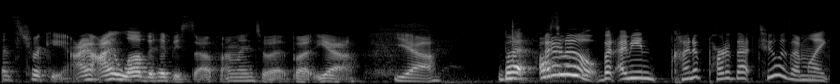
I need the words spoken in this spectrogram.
It's tricky. I I love the hippie stuff. I'm into it, but yeah. Yeah. But also, I don't know, but I mean, kind of part of that too is I'm like,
